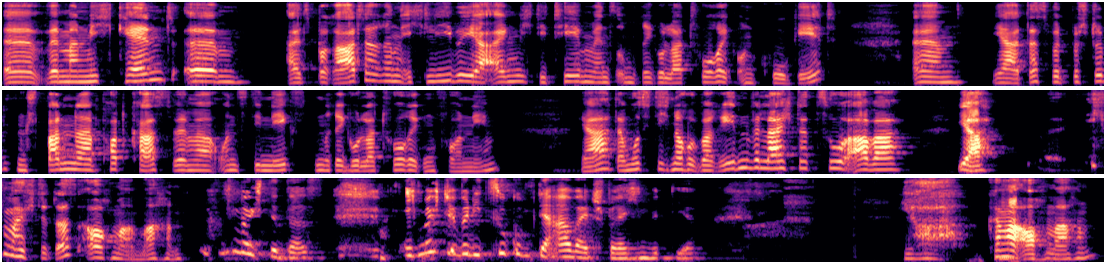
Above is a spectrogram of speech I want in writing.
äh, wenn man mich kennt ähm, als Beraterin, ich liebe ja eigentlich die Themen, wenn es um Regulatorik und Co. geht. Ähm, ja, das wird bestimmt ein spannender Podcast, wenn wir uns die nächsten Regulatoriken vornehmen. Ja, da muss ich dich noch überreden vielleicht dazu, aber ja, ich möchte das auch mal machen. Ich möchte das. Ich möchte über die Zukunft der Arbeit sprechen mit dir. Ja, können wir auch machen.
